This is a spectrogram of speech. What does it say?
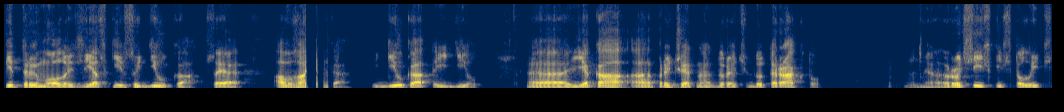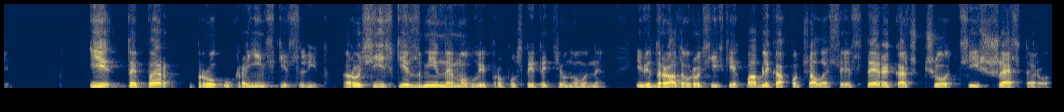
підтримували зв'язки з іділка, це афганська іділка іділ, е, яка е, причетна, до речі, до теракту е, російській столиці. І тепер про український слід. Російські ЗМІ не могли пропустити цю новини. І відразу в російських пабліках почалася істерика, що ці шестеро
